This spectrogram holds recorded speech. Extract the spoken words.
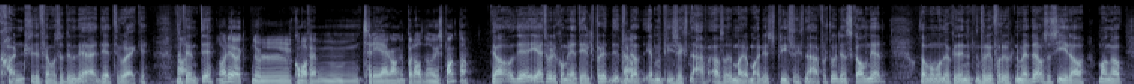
Kanskje 75, men det, er, det tror jeg ikke. Men 50 Nå har de økt 0,53 ganger på rad i Norges Bank. da. Ja, og det, jeg tror det kommer en til. For, det, for ja. at, ja, prisveksten er, altså, Marius, prisveksten er for stor. Den skal ned. Da må man øke den renten for å få gjort noe med det. Og så sier da mange at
